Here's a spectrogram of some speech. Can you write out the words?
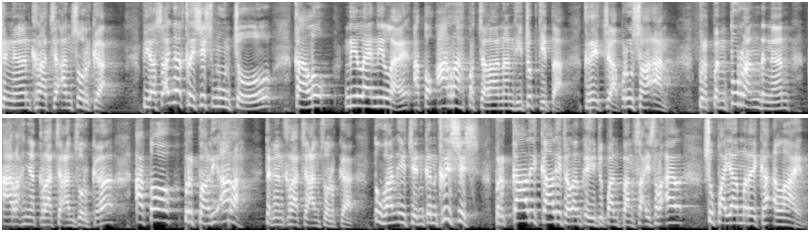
dengan kerajaan surga. Biasanya krisis muncul kalau nilai-nilai atau arah perjalanan hidup kita, gereja, perusahaan, berbenturan dengan arahnya kerajaan surga atau berbalik arah dengan kerajaan surga. Tuhan izinkan krisis berkali-kali dalam kehidupan bangsa Israel supaya mereka align.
